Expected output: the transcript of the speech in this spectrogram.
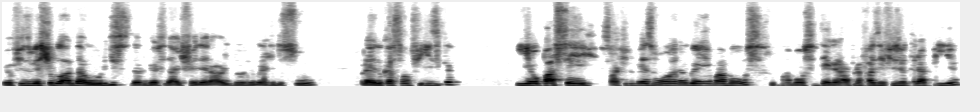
Eu fiz vestibular da URGS, da Universidade Federal do Rio Grande do Sul, para Educação Física, e eu passei. Só que no mesmo ano eu ganhei uma bolsa, uma bolsa integral para fazer fisioterapia.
